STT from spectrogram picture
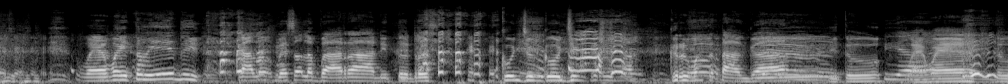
Wewe itu ini kalau besok lebaran itu terus kunjung-kunjung ke rumah ke rumah tetangga itu Iya. wewe itu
